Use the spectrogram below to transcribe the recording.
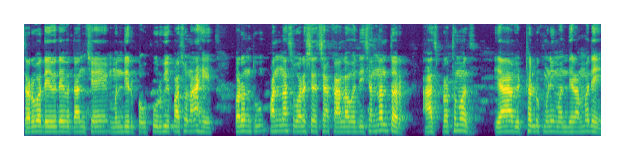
सर्व देवदेवतांचे मंदिर प पूर्वीपासून आहे. परंतु पन्नास वर्षाच्या कालावधीच्या नंतर आज प्रथमच या विठ्ठल रुक्मिणी मंदिरामध्ये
